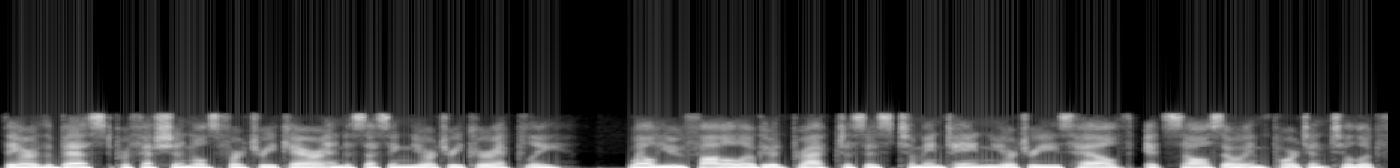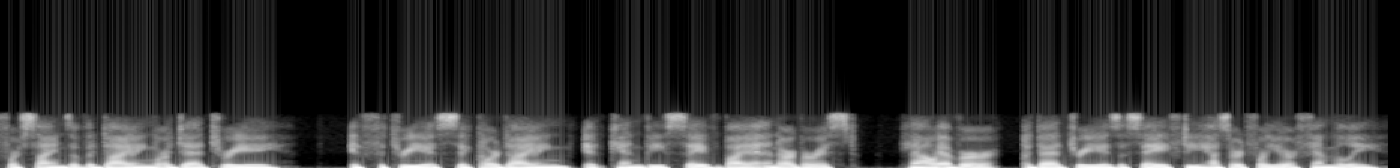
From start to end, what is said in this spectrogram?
They are the best professionals for tree care and assessing your tree correctly. While you follow good practices to maintain your tree's health, it's also important to look for signs of a dying or dead tree. If a tree is sick or dying, it can be saved by an arborist. However, a dead tree is a safety hazard for your family.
